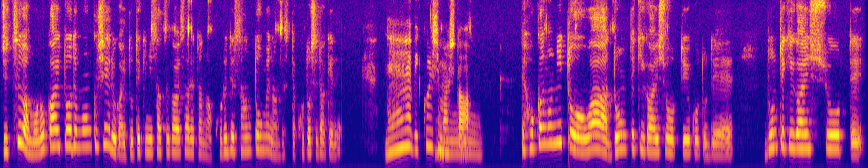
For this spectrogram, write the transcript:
実はモロカイ島でモンクシールが意図的に殺害されたのはこれで3頭目なんですって今年だけで。ねえびっくりしました。うんで他の2頭はドン的外傷っていうことでドン的外傷って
